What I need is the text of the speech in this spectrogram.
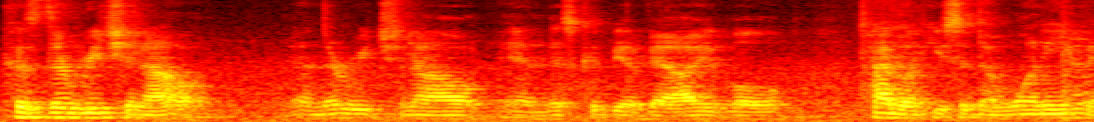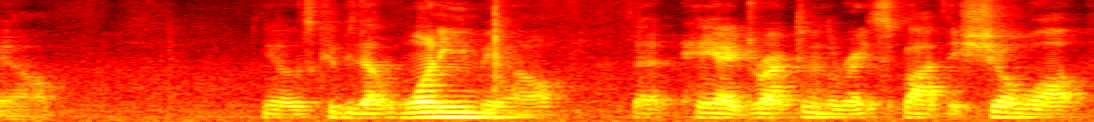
because they're reaching out and they're reaching out, and this could be a valuable time, like you said, that one email You know, this could be that one email that, hey, I direct them in the right spot, they show up,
